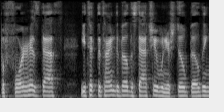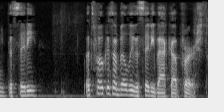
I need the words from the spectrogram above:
before his death, you took the time to build the statue when you're still building the city. Let's focus on building the city back up first.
